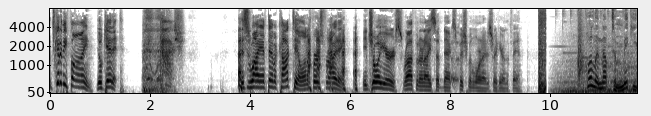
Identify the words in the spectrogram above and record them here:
It's going to be fine. You'll get it. Gosh. This is why I have to have a cocktail on a first Friday. Enjoy yours. Rothman and Ice up next. Bishop and Warnight is right here on the fan. Pulling up to Mickey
